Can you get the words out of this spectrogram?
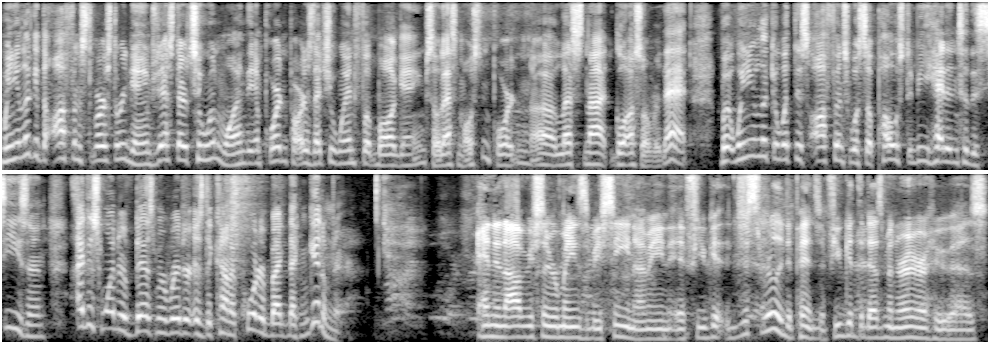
when you look at the offense the first three games, yes, they're two and one. The important part is that you win football games, so that's most important. Uh, let's not gloss over that. But when you look at what this offense was supposed to be heading into the season, I just wonder if Desmond Ridder is the kind of quarterback that can get him there. And it obviously remains to be seen. I mean, if you get, it just really depends. If you get the Desmond Ridder who has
